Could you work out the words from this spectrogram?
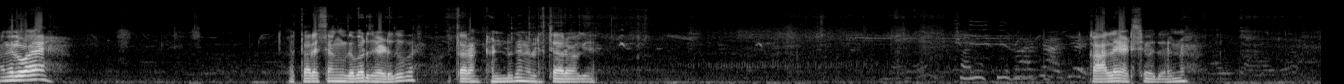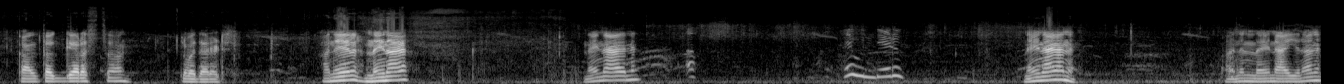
અને લો અત્યારે સંગ જબર ઝાડ્યું હતું ભાઈ. અત્યારે ઠંડુ છે ને એટલે ચાર વાગે. કાલે હેઠશે વધારે ને. કાલ તો અગિયારસ છે એટલે વધારે હેઠશે અને નહીં ના આવ્યા નહીં ના આવ્યા ને? નહીં ના આવ્યા ને? અને નહીં ના આવી ને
